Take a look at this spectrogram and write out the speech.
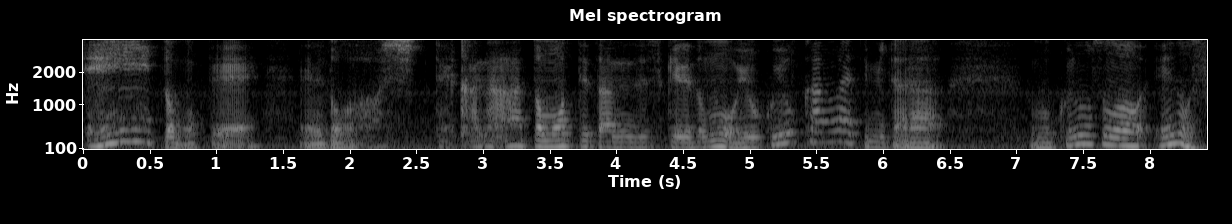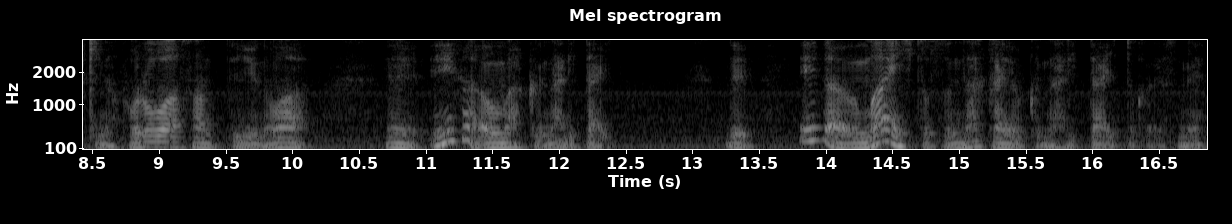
ええー、と思って、えーどうしてかなと思ってたんですけれどもよくよく考えてみたら僕のその絵の好きなフォロワーさんっていうのは、えー絵が上手くなりたい。で絵が上手い人と仲良くなりたいとかですね。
